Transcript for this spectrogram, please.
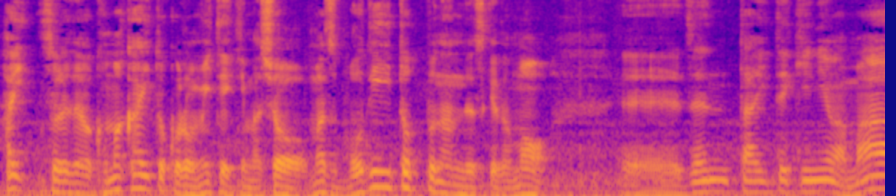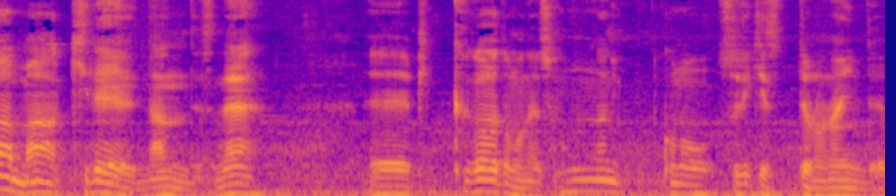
はいそれでは細かいところを見ていきましょう。まずボディトップなんですけども、えー全体的にはまあまあ綺麗なんですね。えーピックガードもねそんなにこの擦り傷っていうのはないんで。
